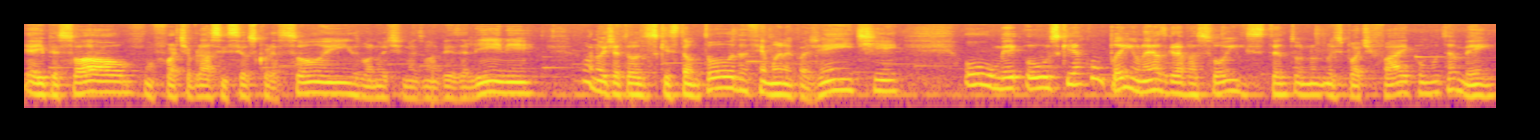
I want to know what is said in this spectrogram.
E aí pessoal, um forte abraço em seus corações. Boa noite mais uma vez, Aline. Boa noite a todos que estão toda semana com a gente, ou, me, ou os que acompanham né, as gravações, tanto no, no Spotify como também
